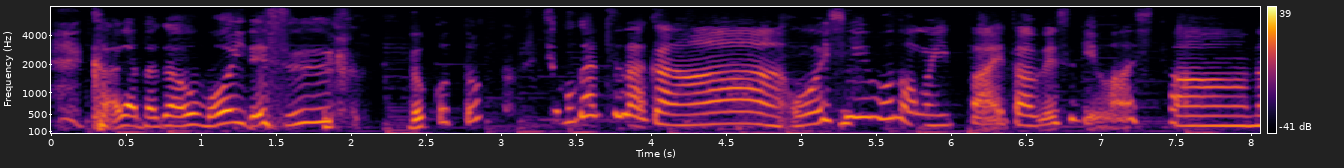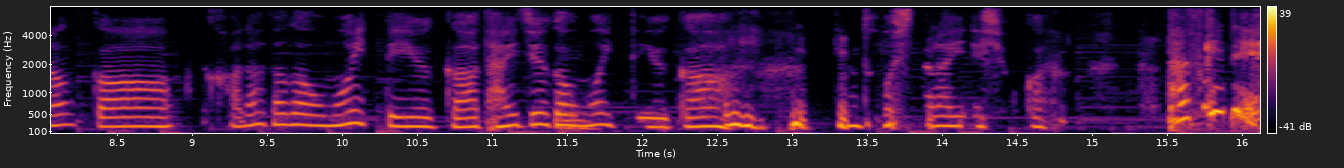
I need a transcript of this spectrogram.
体が重いです。どこと？正月だから、美味しいものをいっぱい食べ過ぎました。なんか、体が重いっていうか、体重が重いっていうか、どうしたらいいでしょうか。助けて！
